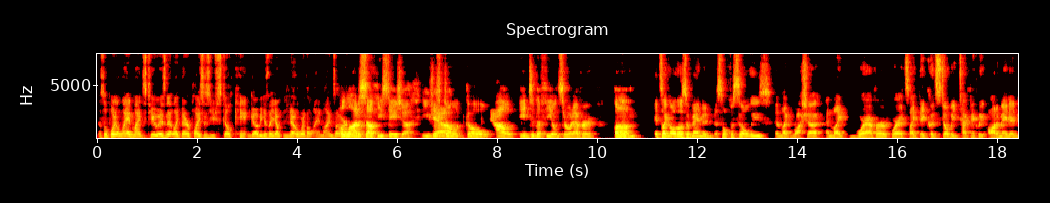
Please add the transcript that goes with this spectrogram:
That's the whole point of landmines too, isn't it? Like there are places you still can't go because they don't know where the landmines are. a lot of southeast asia you just Yeah. don't go out into the fields or whatever Well, um It's like all those abandoned missile facilities in like Russia and like wherever where it's like they could still be technically automated,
